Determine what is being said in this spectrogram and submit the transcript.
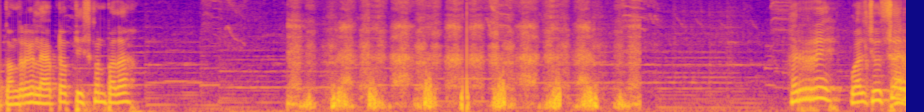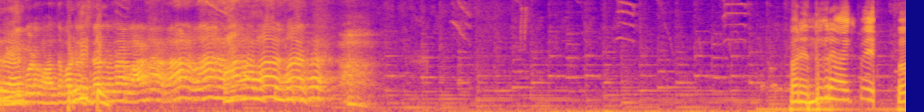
తొందరగా ల్యాప్టాప్ తీసుకొని పదా. అర్రే వాళ్ళు చూసారా మరి ఎందుకు రాకపోయి ఓ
